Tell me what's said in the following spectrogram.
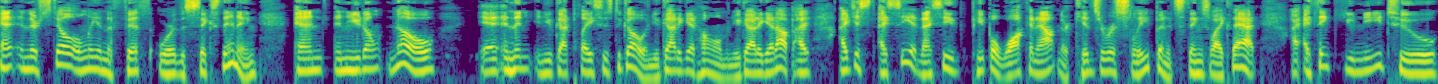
and, and they're still only in the fifth or the sixth inning, and and you don't know and then and you've got places to go and you got to get home and you got to get up. I, I just, I see it and I see people walking out and their kids are asleep and it's things like that. I, I think you need to,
